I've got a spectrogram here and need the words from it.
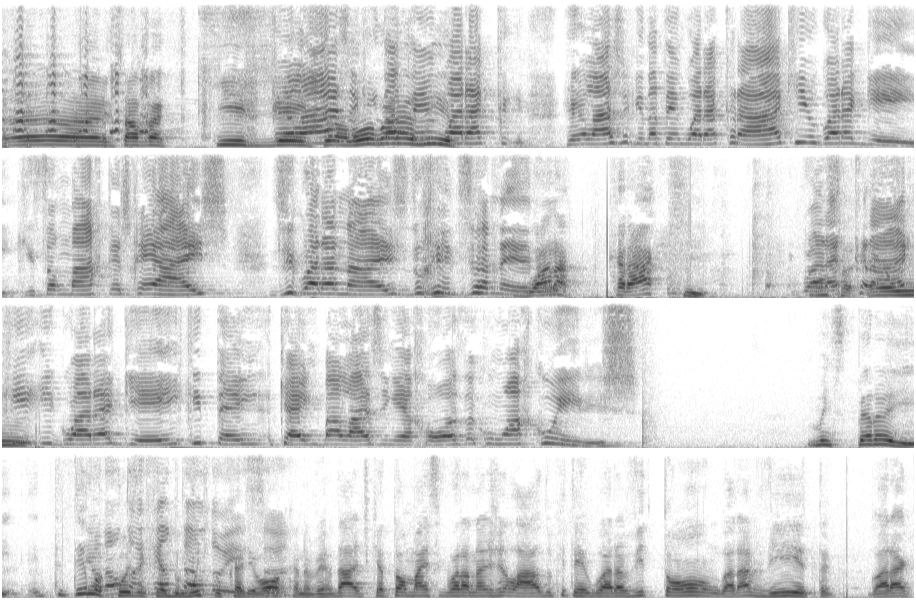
Ah, estava aqui, gente. Relaxa que, Alô, ainda tem Guaravita. Guara... Relaxa que ainda tem Guaracraque e o Guaragay, que são marcas reais de Guaranás do Rio de Janeiro. Guaracraque. Guaracraque é um- e Guaragay, que tem que a embalagem é rosa com arco-íris. Mas espera aí, tem uma coisa que é do muito do carioca, isso. na verdade, que é tomar esse Guaraná gelado, que tem o Guaraviton, Guaravita, Guara...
